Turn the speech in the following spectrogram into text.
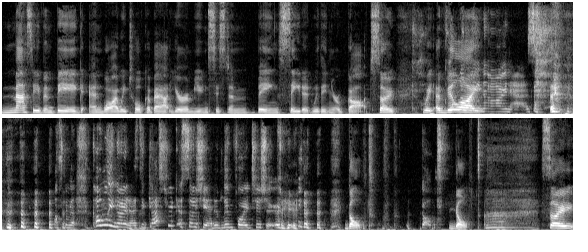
massive and big and why we talk about your immune system being seated within your gut. So we, a villi known as commonly known as the gastric associated lymphoid tissue. Galt galt galt so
